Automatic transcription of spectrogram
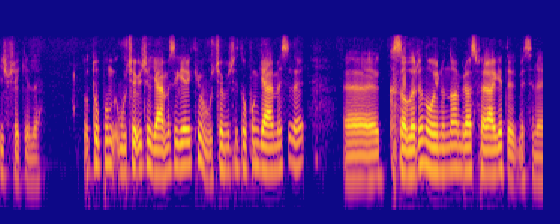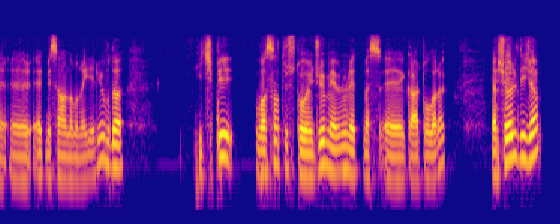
Hiçbir şekilde. O topun Vucevic'e gelmesi gerekiyor. Vucevic'e topun gelmesi de e, kısaların oyunundan biraz feragat etmesine e, etmesi anlamına geliyor. Bu da hiçbir vasat üstü oyuncuyu memnun etmez e, guard olarak. Ya şöyle diyeceğim.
